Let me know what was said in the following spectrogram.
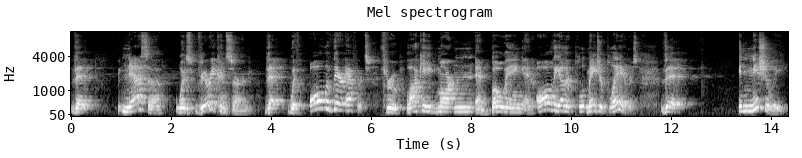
that NASA was very concerned that with all of their efforts through Lockheed Martin and Boeing and all the other pl major players, that initially,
